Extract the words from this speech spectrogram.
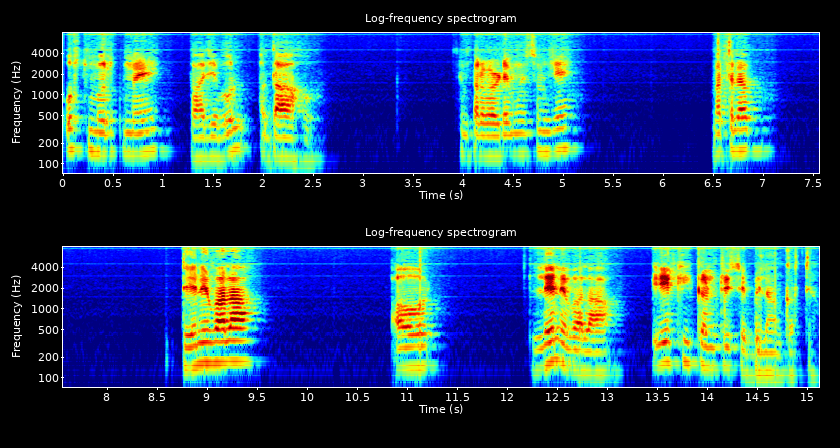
उस मुल्क में वाजिबुल अदा हो। सिंपल वर्ड में समझे। मतलब देने वाला और लेने वाला एक ही कंट्री से बिलोंग करते हो।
